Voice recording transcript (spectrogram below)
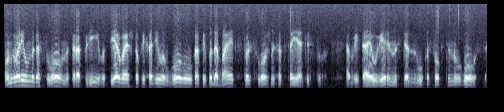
Он говорил многословно, торопливо, первое, что приходило в голову, как и подобает в столь сложных обстоятельствах, обретая уверенность от звука собственного голоса,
